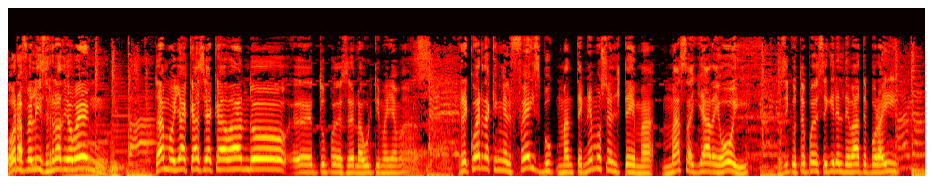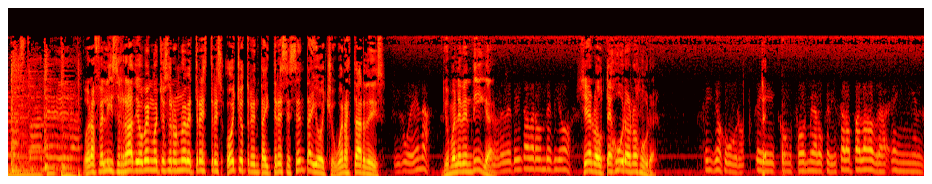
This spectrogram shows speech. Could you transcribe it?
Hora feliz, Radio Ven. Estamos ya casi acabando. Eh, tú puedes ser la última llamada. Recuerda que en el Facebook mantenemos el tema más allá de hoy, así que usted puede seguir el debate por ahí. Hora feliz, Radio Ven 809-338-3368. Buenas tardes. Sí, buena. Dios me le bendiga. Dios le bendiga, varón de Dios. Shelva, ¿usted jura o no jura? Sí, yo juro. Eh, conforme a lo que dice la palabra en el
